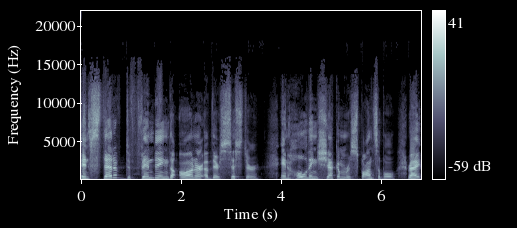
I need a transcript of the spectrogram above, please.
Instead of defending the honor of their sister, and holding Shechem responsible, right?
